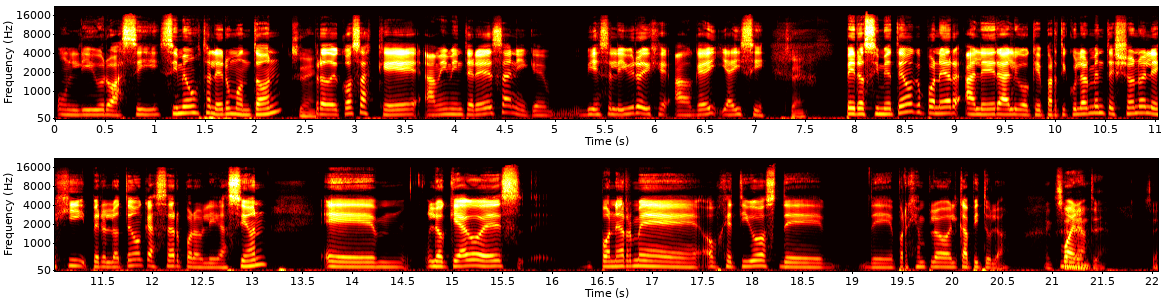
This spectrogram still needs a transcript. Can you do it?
un libro así. Sí me gusta leer un montón, Sí. pero de cosas que a mí me interesan y que vi ese libro y dije, ah, ok, y ahí sí. Sí. Pero si me tengo que poner a leer algo que particularmente yo no elegí, pero lo tengo que hacer por obligación, eh, lo que hago es ponerme objetivos de, de, por ejemplo, el capítulo. Excelente. Sí.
